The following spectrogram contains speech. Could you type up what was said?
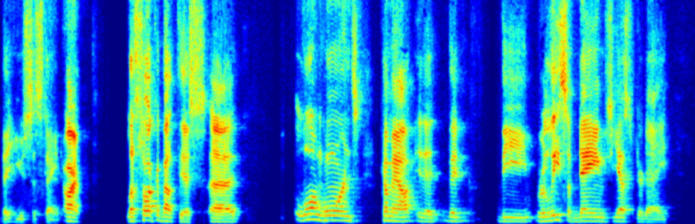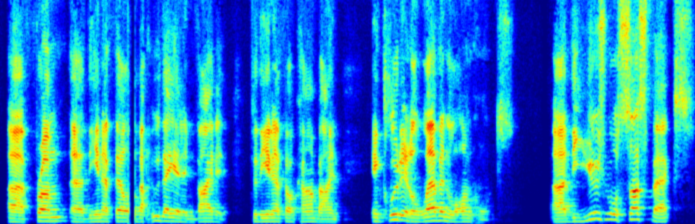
that you sustained. All right, let's talk about this. Uh, Longhorns come out. The, the, the release of names yesterday uh, from uh, the NFL about who they had invited to the NFL Combine included 11 Longhorns. Uh, the usual suspects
